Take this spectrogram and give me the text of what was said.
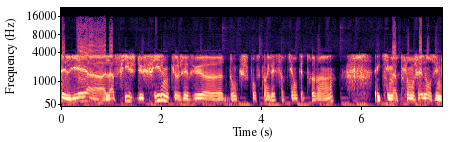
c'est lié à l'affiche du film que j'ai vu, euh, donc je pense quand il est sorti en 81, et qui m'a plongé dans une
